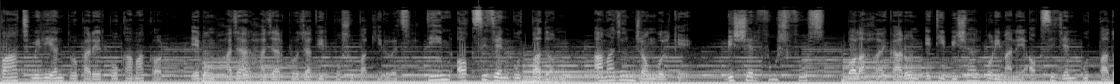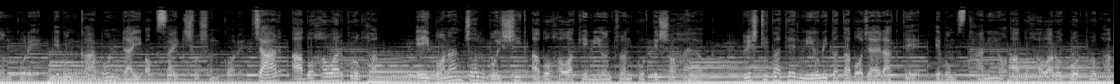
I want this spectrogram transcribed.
পাঁচ মিলিয়ন প্রকারের পোকামাকড় এবং হাজার হাজার প্রজাতির পশু পাখি রয়েছে। তিন অক্সিজেন উৎপাদন, আমাজন জঙ্গলকে বিশ্বের ফুসফুস বলা হয় কারণ এটি বিশাল পরিমাণে অক্সিজেন উৎপাদন করে এবং কার্বন ডাই অক্সাইড শোষণ করে। চার, আবহাওয়ার প্রভাব। এই বনাঞ্চল বৈশ্বিক আবহাওয়াকে নিয়ন্ত্রণ করতে সহায়ক, বৃষ্টিপাতের নিয়মিততা বজায় রাখতে এবং স্থানীয় আবহাওয়ার ওপর প্রভাব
